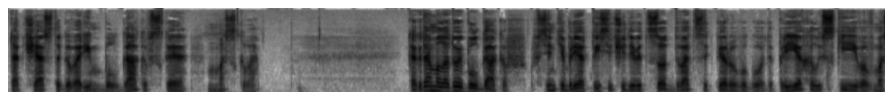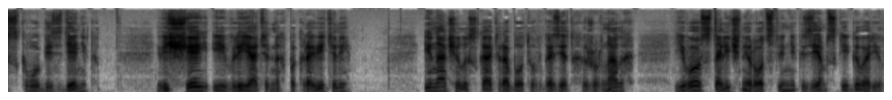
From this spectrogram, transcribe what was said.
так часто говорим «Булгаковская Москва». Когда молодой Булгаков в сентябре 1921 года приехал из Киева в Москву без денег, вещей и влиятельных покровителей и начал искать работу в газетах и журналах, его столичный родственник Земский говорил,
